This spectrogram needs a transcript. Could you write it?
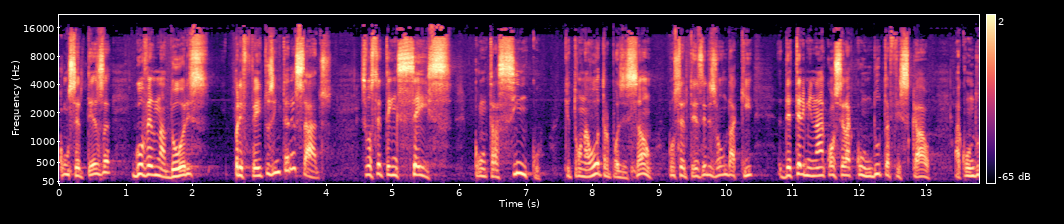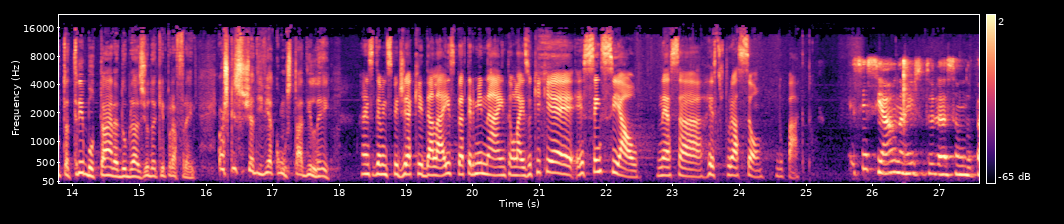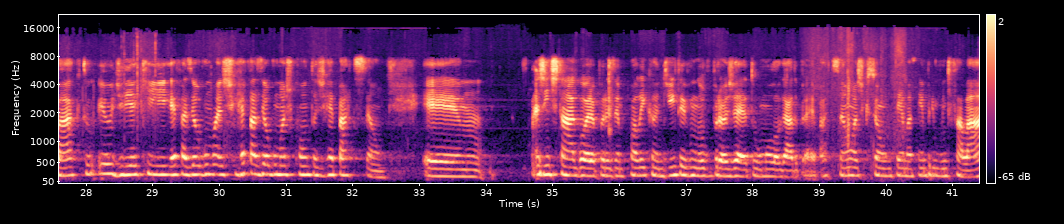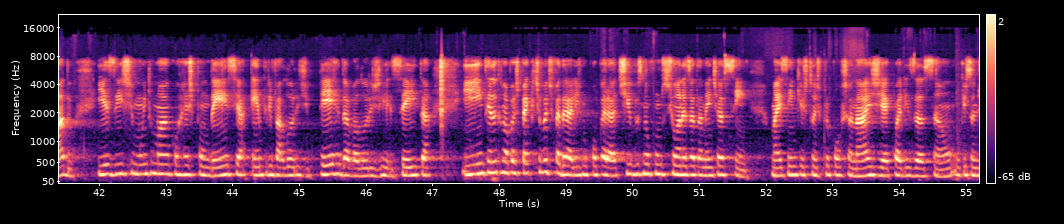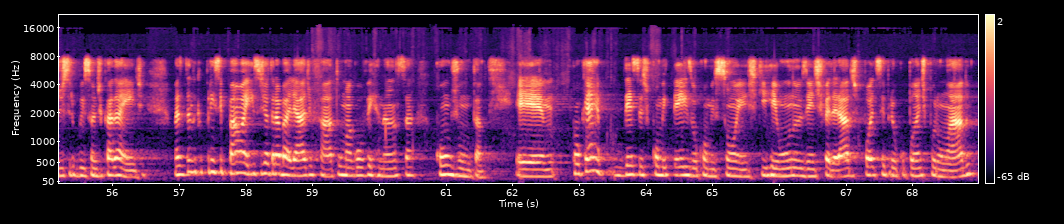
com certeza, governadores, prefeitos interessados. Se você tem seis contra cinco que estão na outra posição, com certeza eles vão daqui determinar qual será a conduta fiscal, a conduta tributária do Brasil daqui para frente. Eu acho que isso já devia constar de lei. Antes de eu me despedir aqui da Laís, para terminar, então, Laís, o que, que é essencial nessa reestruturação do pacto? Essencial na reestruturação do pacto, eu diria que é fazer algumas, refazer algumas contas de repartição. É, a gente está agora, por exemplo, com a Lei Candir, teve um novo projeto homologado para repartição, acho que isso é um tema sempre muito falado, e existe muito uma correspondência entre valores de perda, valores de receita, e entendo que numa perspectiva de federalismo cooperativo isso não funciona exatamente assim, mas sim em questões proporcionais de equalização, em questão de distribuição de cada ente. Mas entendo que o principal é isso, trabalhar, de fato, uma governança conjunta. É, qualquer desses comitês ou comissões que reúnam os entes federados pode ser preocupante, por um lado,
